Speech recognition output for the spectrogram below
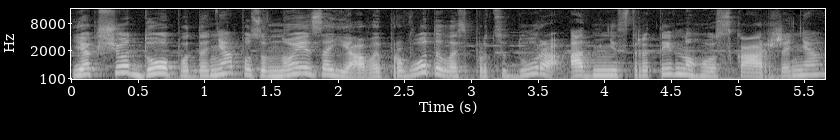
якщо до подання позовної заяви проводилась процедура адміністративного оскарження,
